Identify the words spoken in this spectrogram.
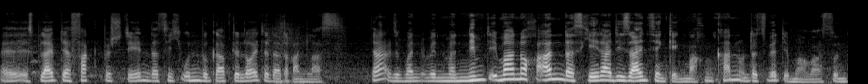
äh es bleibt der Fakt bestehen, dass ich unbegabte Leute da dran lasse. Ja, also man, man nimmt immer noch an, dass jeder Design Thinking machen kann und das wird immer was. Und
